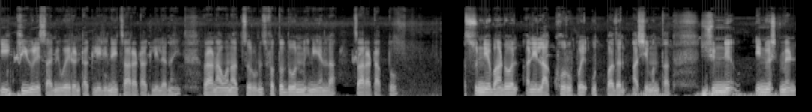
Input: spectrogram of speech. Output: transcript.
एकही वेळेस आम्ही वैरण टाकलेली नाही चारा टाकलेला नाही. रानावनात चरूनच फक्त दोन महिने यांना चारा टाकतो. शून्य भांडवल आणि लाखो रुपये उत्पादन असे म्हणतात. शून्य इन्व्हेस्टमेंट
